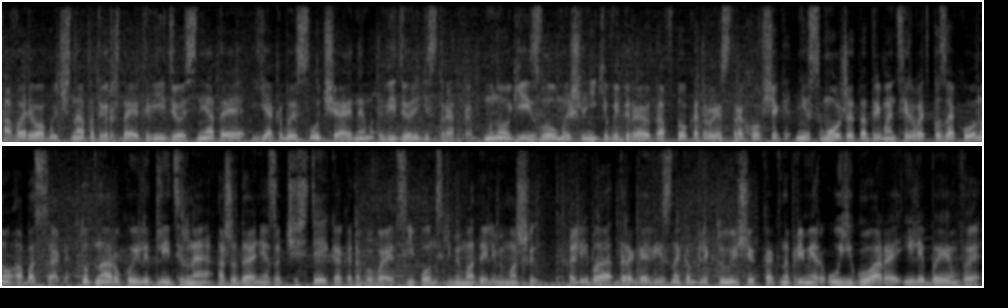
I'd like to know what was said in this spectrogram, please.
Аварию обычно подтверждает видео, снятое якобы случайным видеорегистратором. Многие злоумышленники выбирают авто, которое страховщик не сможет отремонтировать по закону об ОСАГО. Тут на руку или длительное ожидание запчастей, как это бывает с японскими моделями машин, либо дороговизна комплектующих, как, например, у Ягуара или BMW.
